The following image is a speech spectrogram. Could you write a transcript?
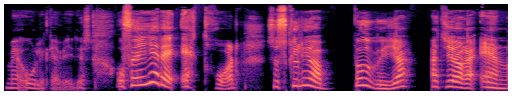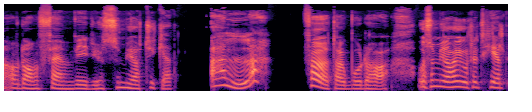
med olika videos. Och får jag ge dig ett råd så skulle jag börja att göra en av de fem videos som jag tycker att alla företag borde ha och som jag har gjort ett helt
